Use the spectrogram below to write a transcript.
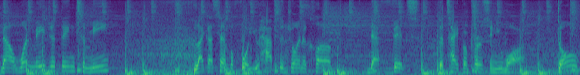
Now, one major thing to me, like I said before, you have to join a club that fits the type of person you are. Don't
